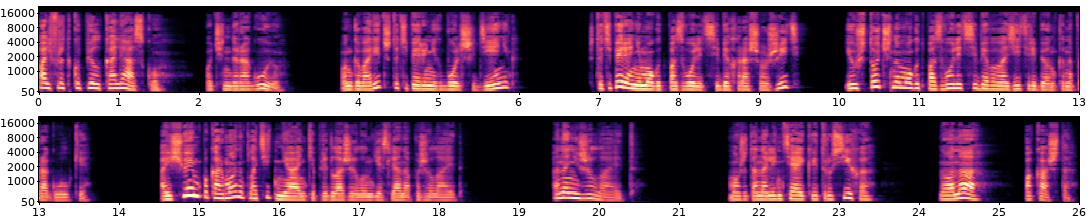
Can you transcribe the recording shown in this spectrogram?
Альфред купил коляску, очень дорогую. Он говорит, что теперь у них больше денег, что теперь они могут позволить себе хорошо жить и уж точно могут позволить себе вывозить ребенка на прогулки. А еще им по карману платить няньке, предложил он, если она пожелает. Она не желает. Может, она лентяйка и трусиха, но она пока что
